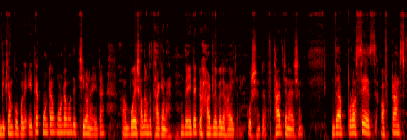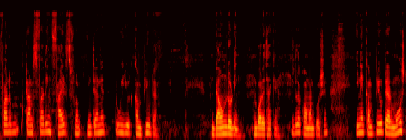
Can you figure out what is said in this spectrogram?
become popular এটা কোনটা, কোনটার মধ্যে ছিল না, এটা বইয়ে সাধারণত থাকে না। তো এটা একটু হার্ড লেভেলে হয়ে যায় কোশ্চেনটা third generation the process of transfer transferring files from internet to your computer downloading বলে থাকে। এটা তো common question in a computer most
